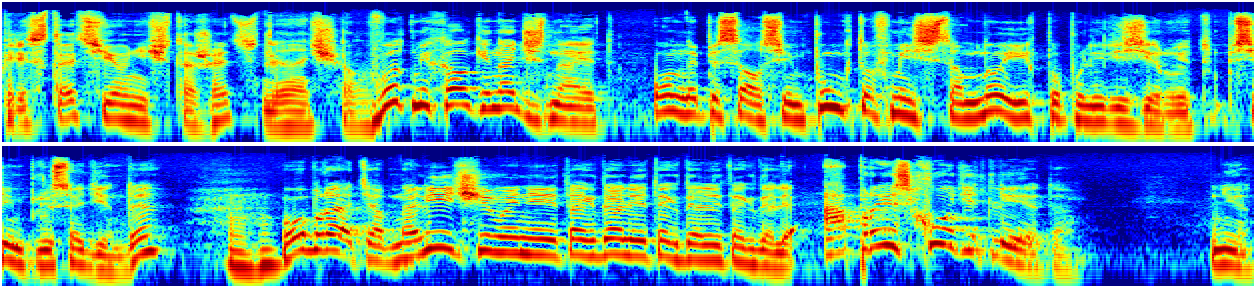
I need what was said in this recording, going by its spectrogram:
Перестать ее уничтожать для начала. Вот Михаил Геннадьевич знает. Он написал 7 пунктов вместе со мной и их популяризирует. 7 плюс 1, да? Угу. Убрать обналичивание и так далее, и так далее, и так далее. А происходит ли это? Нет.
